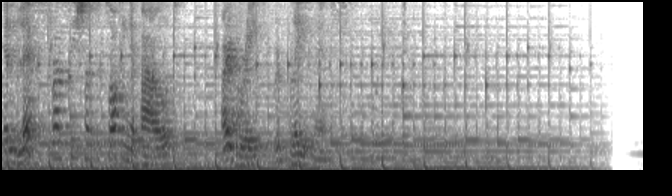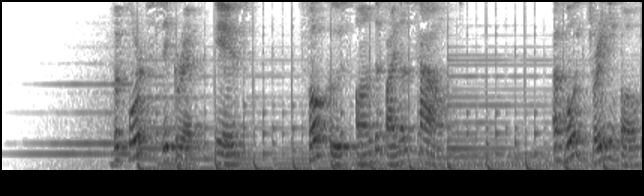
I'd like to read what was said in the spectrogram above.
and let's transition to talking about our great replacements. The fourth secret is focus on the final sound. Avoid trailing off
